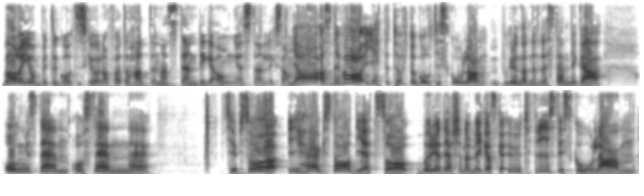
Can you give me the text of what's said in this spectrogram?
bara jobbigt att gå till skolan för att du hade den här ständiga ångesten liksom? Ja, alltså det var jättetufft att gå till skolan på grund av den där ständiga ångesten och sen eh, typ så i högstadiet så började jag känna mig ganska utfryst i skolan.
